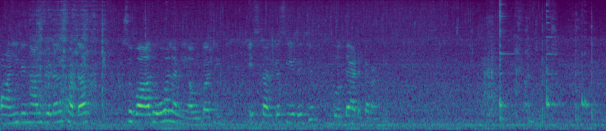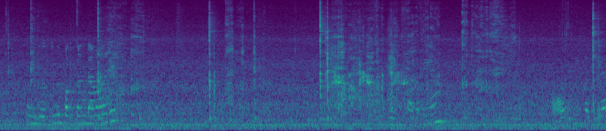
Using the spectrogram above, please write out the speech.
ਪਾਣੀ ਦੇ ਨਾਲ ਜਿਹੜਾ ਸਾਡਾ ਸਵਾਦ ਉਹ ਵਾਲਾ ਨਹੀਂ ਆਊਗਾ ਜੀ। ਇਸ ਕਰਕੇ ਅਸੀਂ ਇਹਦੇ ਵਿੱਚ ਦੁੱਧ ਐਡ ਕਰਾਂਗੇ ਹਾਂਜੀ ਹੁਣ ਦੁੱਧ ਨੂੰ ਪੱਕਣ ਦੇਵਾਂਗੇ। ਦੇਖ ਸਕਦੇ ਹਾਂ। ਬਹੁਤ ਹੀ ਵਧੀਆ।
